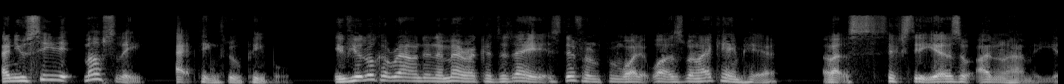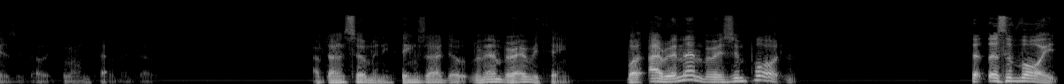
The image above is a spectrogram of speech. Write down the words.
And you see it mostly acting through people. If you look around in America today, it's different from what it was when I came here about 60 years, I don't know how many years ago. It's a long time ago. I've done so many things I don't remember everything. But I remember is important. That there's a void.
